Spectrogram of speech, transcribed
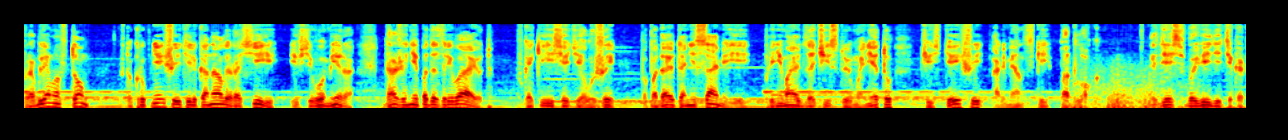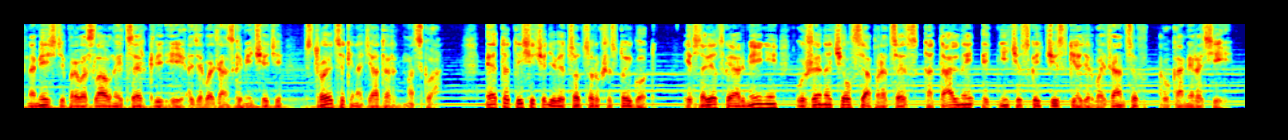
Проблема в том, что крупнейшие телеканалы России и всего мира даже не подозревают, в какие сети лжи попадают они сами и принимают за чистую монету чистейший армянский подлог. Здесь вы видите, как на месте православной церкви и азербайджанской мечети строится кинотеатр «Москва». Это 1946 год, и в советской Армении уже начался процесс тотальной этнической чистки азербайджанцев руками России.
